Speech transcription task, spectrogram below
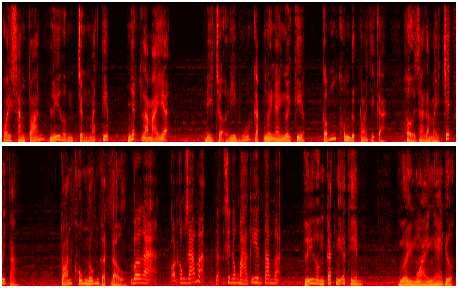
Quay sang toán Lý Hưng chừng mắt tiếp Nhất là mày á. Đi chợ đi búa gặp người này người kia Cấm không được nói gì cả Hở ra là mày chết với tao. Toán khúm núm gật đầu. Vâng ạ Con không dám ạ. Xin ông bà cứ yên tâm ạ. Lý Hưng cắt nghĩa thêm. Người ngoài nghe được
